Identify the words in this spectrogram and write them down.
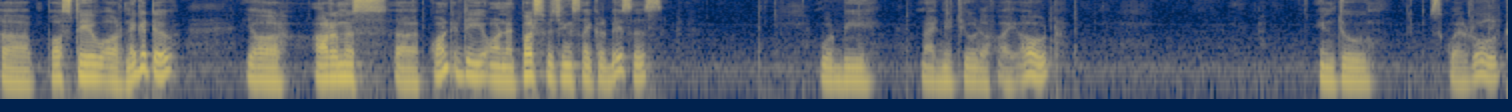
uh, positive or negative, your RMS uh, quantity on a per switching cycle basis would be magnitude of I out into square root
